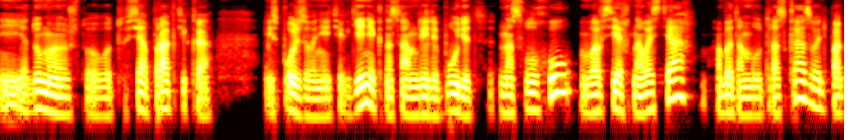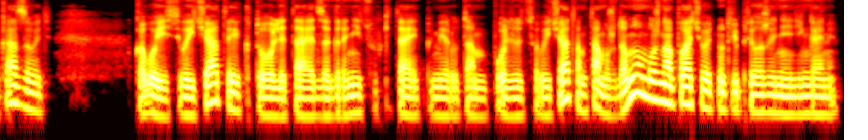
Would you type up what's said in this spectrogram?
И я думаю, что вот вся практика использования этих денег на самом деле будет на слуху во всех новостях. Об этом будут рассказывать, показывать. У кого есть вейчаты, кто летает за границу в Китае, к примеру, там пользуется вейчатом, там уже давно можно оплачивать внутри приложения деньгами.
